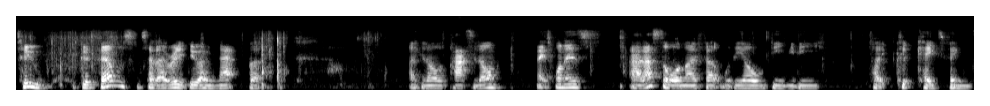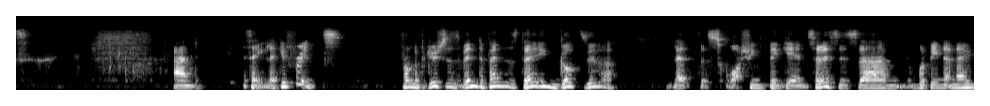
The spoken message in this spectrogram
Two good films. So I really do own that, but I can always pass it on. Next one is uh, that's the one I felt with the old DVD type clip case things. And it's Eight-Legged Freaks from the producers of Independence Day and Godzilla let the squashing begin. So this is um, would be no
